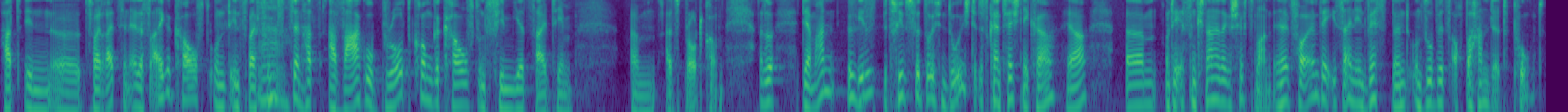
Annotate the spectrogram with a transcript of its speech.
hat in äh, 2013 LSI gekauft und in 2015 hat Avago Broadcom gekauft und firmiert seitdem ähm, als Broadcom. Also der Mann ist Betriebswirt durch und durch, das ist kein Techniker, ja, ähm, und er ist ein knallharter Geschäftsmann. Ne? VMware ist ein Investment und so wird es auch behandelt. Punkt.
